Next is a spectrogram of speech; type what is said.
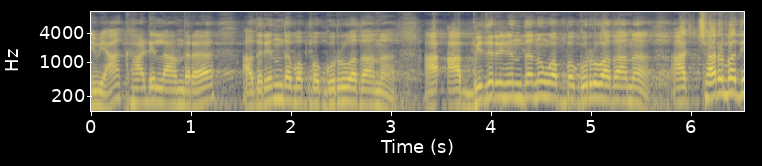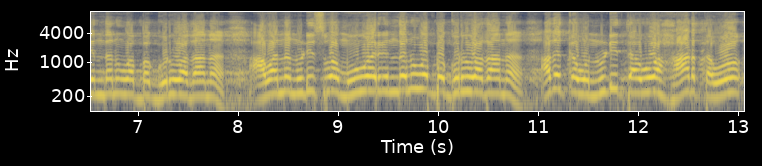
ನೀವು ಯಾಕೆ ಹಾಡಿಲ್ಲ ಅಂದ್ರೆ ಅದರಿಂದ ಒಬ್ಬ ಗುರು ಅದಾನ. ಆ ಬಿದಿರಿನಿಂದನೂ ಒಬ್ಬ ಗುರು ಅದಾನ. ಆ ಚರ್ಮದಿಂದನೂ ಒಬ್ಬ ಗುರು ಅದಾನ. ಅವನ್ನು ನುಡಿಸುವ ಮೂವರಿಂದನೂ ಒಬ್ಬ ಗುರು ಅದಾನ. ಅದಕ್ಕೆ ಅವು ನುಡಿತಾವೋ, ಹಾಡ್ತಾವೋ,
